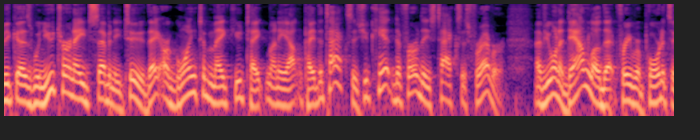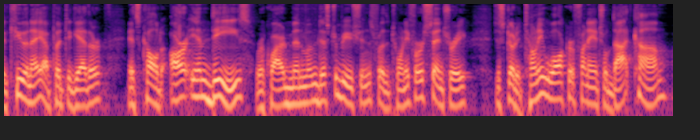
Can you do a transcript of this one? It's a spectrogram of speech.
because when you turn age 72, they are going to make you take money out and pay the taxes. You can't defer these taxes forever. If you want to download that free report, it's a Q&A I put together. It's called RMDs, Required Minimum Distributions for the 21st Century. Just go to TonyWalkerFinancial.com,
